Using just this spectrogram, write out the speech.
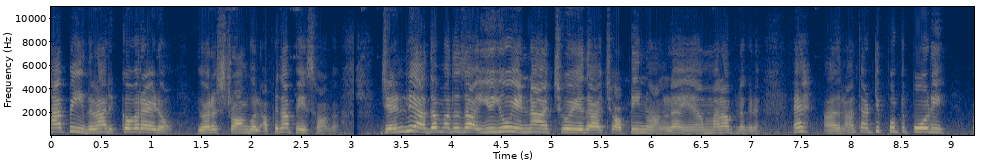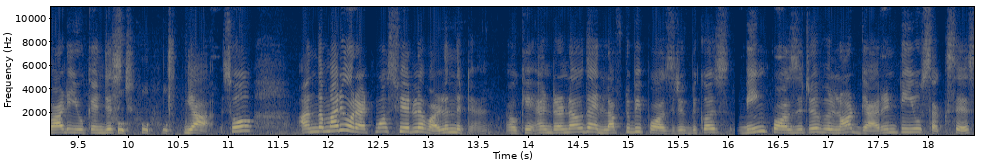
ஹாப்பி இதெல்லாம் ரிக்கவர் ஆயிடும். யுவர் ஸ்ட்ராங் அப்படி தான் பேசுவாங்க. ஜென்ரலி அதை மதர்ஸா ஐயோ என்ன ஆச்சோ ஏதாச்சோ அப்படின்னுவாங்களே என் அம்மாலாம் அப்படிலாம் கிடையாது. ஏ அதெல்லாம் தட்டி போட்டு போடி. வாடி you can just yeah so அந்த மாதிரி ஒரு அட்மாஸ்ஃபியரில் வளர்ந்துட்டேன். ஓகே அண்ட் ரெண்டாவது I love to be positive because being positive will not guarantee you success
